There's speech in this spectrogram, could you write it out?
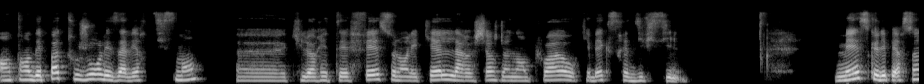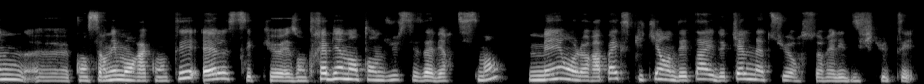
n'entendaient pas toujours les avertissements euh, qui leur étaient faits selon lesquels la recherche d'un emploi au Québec serait difficile. Mais ce que les personnes euh, concernées m'ont raconté, elles, c'est qu'elles ont très bien entendu ces avertissements, mais on ne leur a pas expliqué en détail de quelle nature seraient les difficultés.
